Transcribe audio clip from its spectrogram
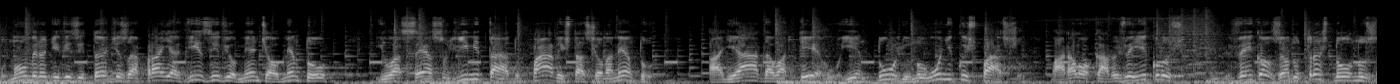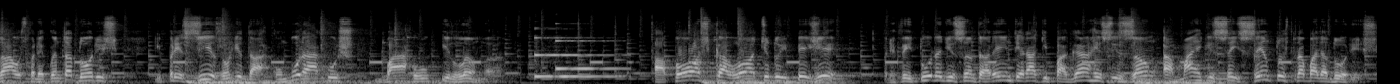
o número de visitantes à praia visivelmente aumentou e o acesso limitado para estacionamento, aliado ao aterro e entulho no único espaço para alocar os veículos, vem causando transtornos aos frequentadores que precisam lidar com buracos, barro e lama. Após calote do IPG, Prefeitura de Santarém terá que pagar rescisão a mais de 600 trabalhadores.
